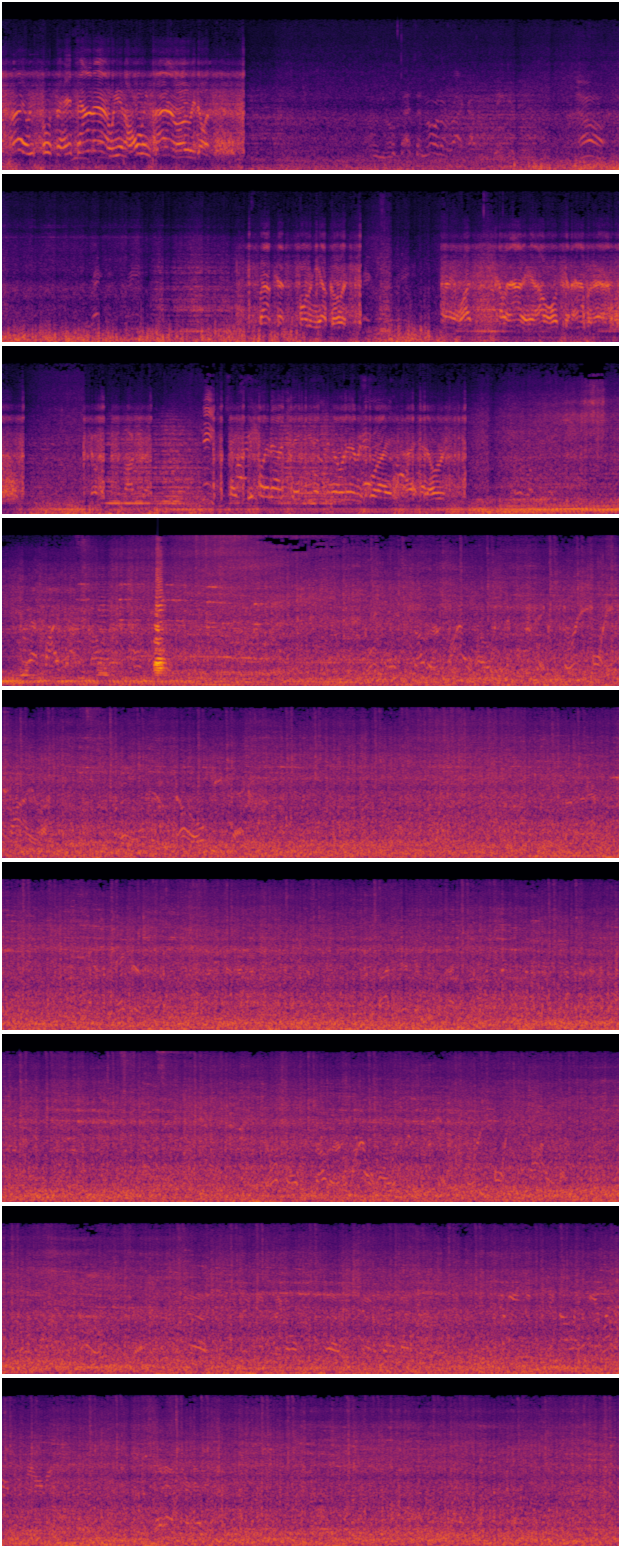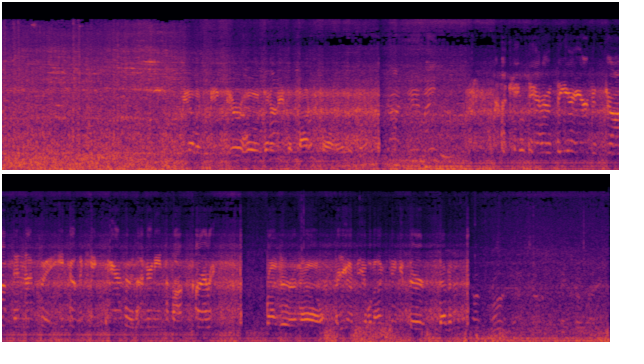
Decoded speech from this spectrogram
Alright, are we supposed to head down there? Are we in a holding pattern or what are we doing? Oh, I don't know if that's an auto rack. I don't think it is. No. Regular train. Ground test informing you up, over. Regular train. Alright, what's coming out of here? I don't know what's gonna happen there. Hey, can you find out if they need anything over there before I, I head over? We have five guys. We have a pink air hose underneath the box car. Goddamn angry. The King's air hose, so your air and that's what you found the King's air hose underneath the box car. Roger, uh, are you going to be able to unkink it there, Devin?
